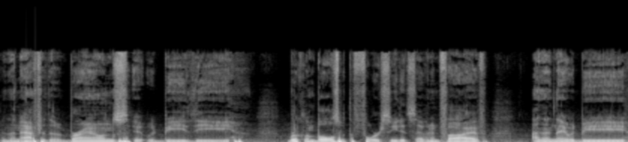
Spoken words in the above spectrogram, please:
and then after the Browns, it would be the Brooklyn Bulls with the four seed at seven and five, and then they would be.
